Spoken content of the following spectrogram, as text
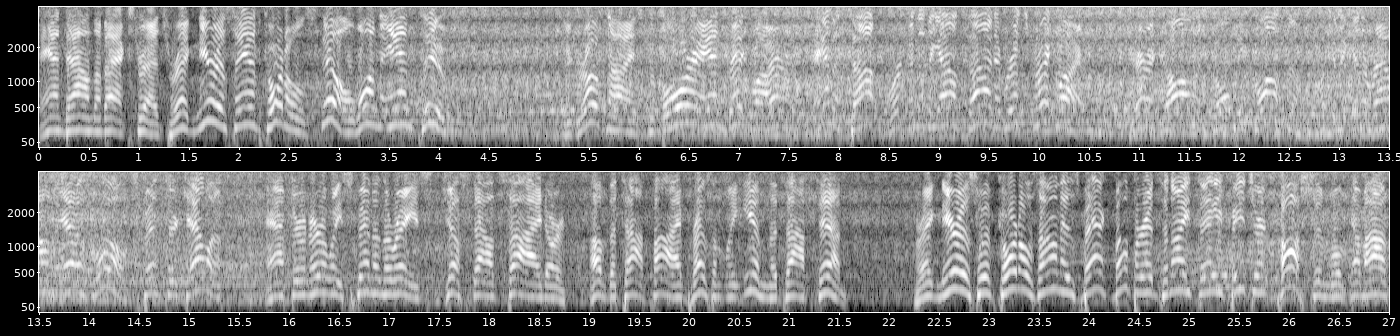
and down the backstretch. Regneris and Cordles still one and two. DeGroat Nice, DeBoer and Gregoire. Vanatop working to the outside of Rich Gregoire. Eric Gall and Colby Clausen looking to get around as well. Spencer Callis after an early spin in the race just outside or of the top five, presently in the top 10. Regneris with Cordles on his back bumper at tonight's A feature. Caution will come out.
